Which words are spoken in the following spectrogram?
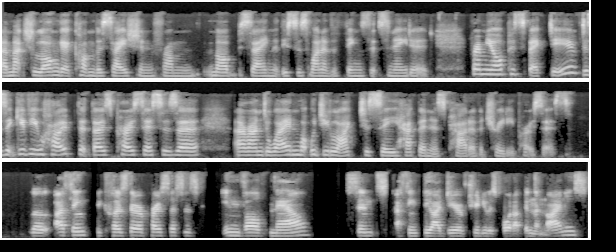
a much longer conversation from mob saying that this is one of the things that's needed. From your perspective, does it give you hope that those processes are, are underway? And what would you like to see happen as part of a treaty process? Look, I think because there are processes involved now, since I think the idea of treaty was brought up in the 90s,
